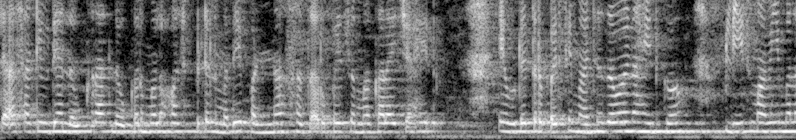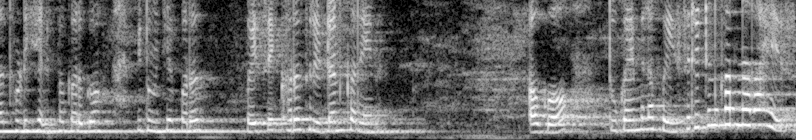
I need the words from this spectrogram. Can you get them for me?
त्यासाठी उद्या लवकरात लवकर मला हॉस्पिटलमध्ये पन्नास हजार रुपये जमा करायचे आहेत. एवढे तर पैसे माझ्याजवळ नाहीत गं. प्लीज मामी मला थोडी हेल्प कर गं. मी तुमचे परत पैसे खरंच रिटर्न करेन. अगं तू काही मला पैसे रिटर्न करणार आहेस?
